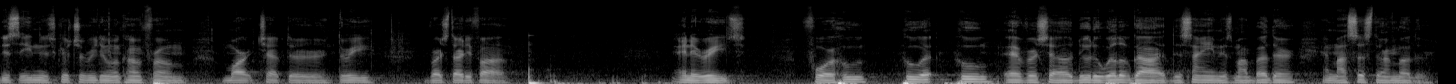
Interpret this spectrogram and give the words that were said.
This evening's scripture reading will come from Mark chapter 3, verse 35. And it reads, For who, who, whoever shall do the will of God, the same is my brother and my sister and mother.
